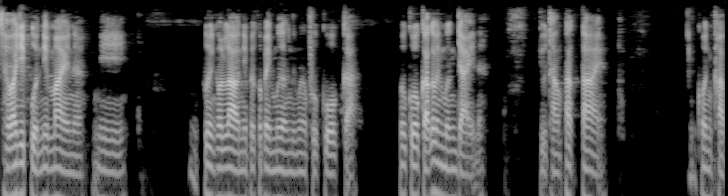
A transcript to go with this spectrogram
แต่ว่าญี่ปุ่นนี่ไม่นะมี เพื่อนเขาเล่านี่ไปก็ไปเมืองหนึ่งเมืองฟุกุโอกะฟุกุโอกะก็เป็นเมืองใหญ่นะ อยู่ทางภาคใต้ คนขับ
